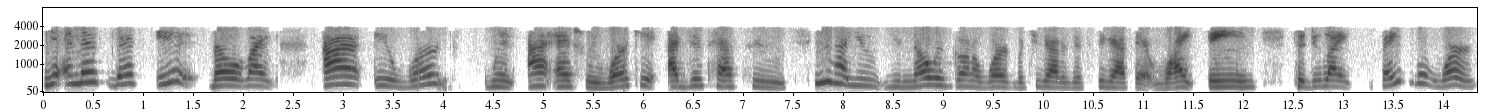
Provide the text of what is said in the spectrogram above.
Yeah, and that's that's it though. Like I it works when I actually work it. I just have to you know how you you know it's gonna work, but you got to just figure out that right thing to do. Like Facebook works.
